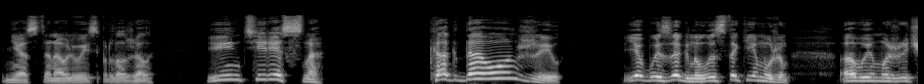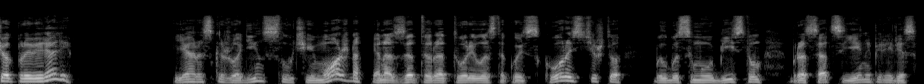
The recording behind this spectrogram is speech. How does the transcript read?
не останавливаясь, продолжала. — Интересно, когда он жил? Я бы загнула с таким мужем. А вы мужичок проверяли? Я расскажу один случай. Можно? И она затараторила с такой скоростью, что был бы самоубийством бросаться ей на перерез.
